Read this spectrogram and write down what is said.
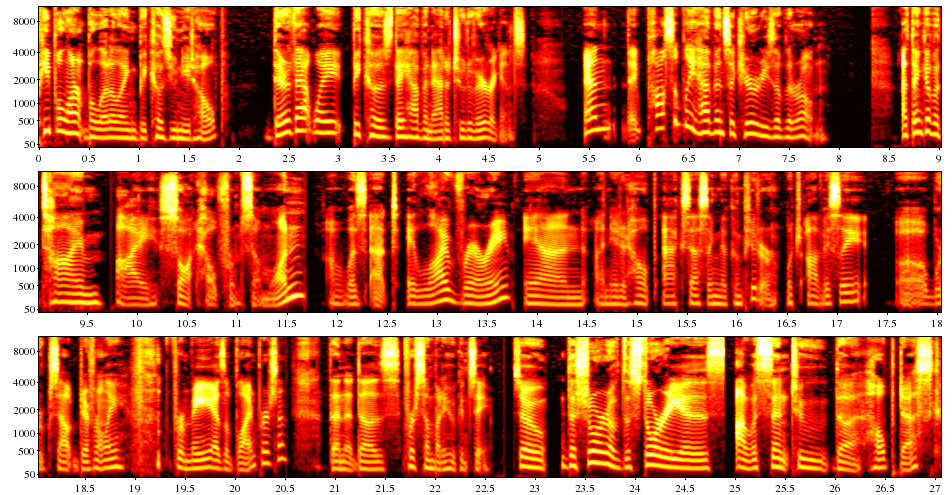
People aren't belittling because you need help. They're that way because they have an attitude of arrogance. And they possibly have insecurities of their own. I think of a time I sought help from someone. I was at a library and I needed help accessing the computer, which obviously uh, works out differently for me as a blind person than it does for somebody who can see. So, the short of the story is I was sent to the help desk,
